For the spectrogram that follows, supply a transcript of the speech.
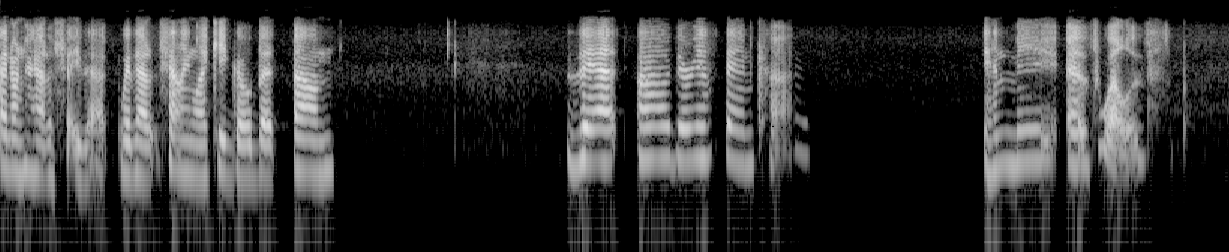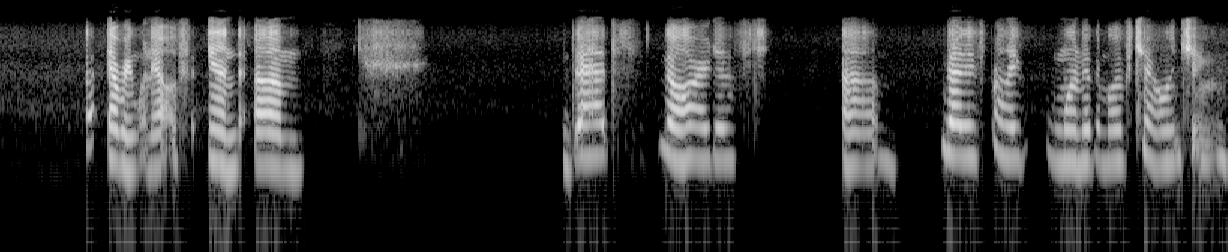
I don't know how to say that without it sounding like ego, but um, that uh, there is Bankei in me as well as everyone else, and um, that's the hardest. Um, that is probably one of the most challenging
